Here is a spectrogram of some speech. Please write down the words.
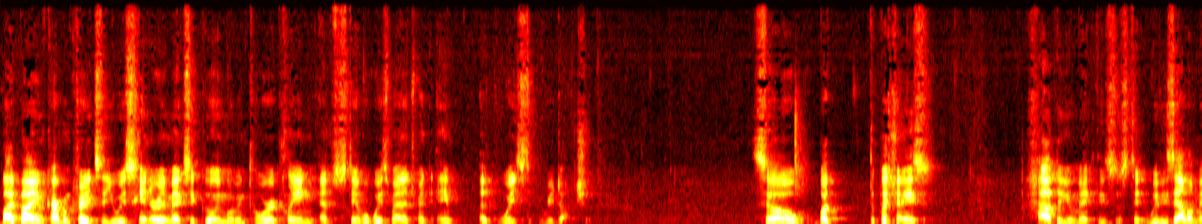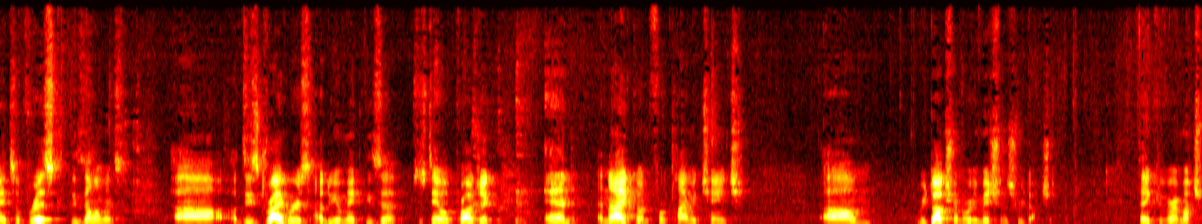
By buying carbon credits, the EU is hindering Mexico in moving toward a clean and sustainable waste management aimed at waste reduction. So, but the question is, how do you make these sustain- with these elements of risk, these elements, uh, these drivers? How do you make this a sustainable project and an icon for climate change um, reduction or emissions reduction? Thank you very much.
